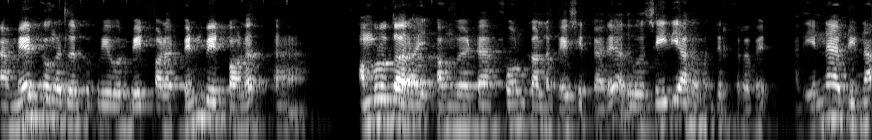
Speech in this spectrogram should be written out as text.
மேற்கு வங்கத்தில் இருக்கக்கூடிய ஒரு வேட்பாளர் பெண் வேட்பாளர் அம்ருதா ராய் அவங்ககிட்ட ஃபோன் காலில் பேசியிருக்காரு. அது ஒரு செய்தியாக வந்திருக்கிறது. அது என்ன அப்படின்னா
